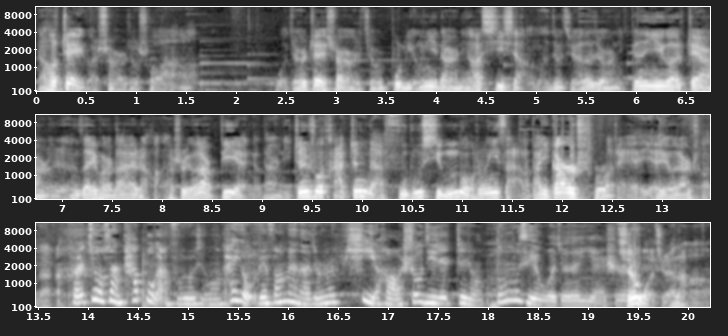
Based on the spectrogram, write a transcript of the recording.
然后这个事儿就说完了。我觉得这事儿就是不灵异，但是你要细想呢，就觉得就是你跟一个这样的人在一块儿待着，好像是有点别扭。但是你真说他真敢付诸行动，说你咋了把你肝儿吃了，这也有点扯淡。可是，就算他不敢付诸行动，他有这方面的就是癖好，收集这这种东西，我觉得也是。其实我觉得啊，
